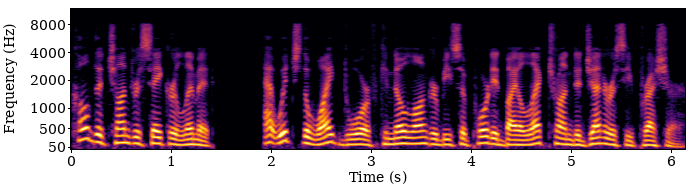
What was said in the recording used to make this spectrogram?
mass—called the Chandrasekhar limit—at which the white dwarf can no longer be supported by electron degeneracy pressure.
